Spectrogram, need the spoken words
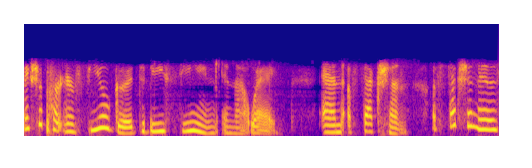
makes your partner feel good to be seen in that way. And affection. Affection is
